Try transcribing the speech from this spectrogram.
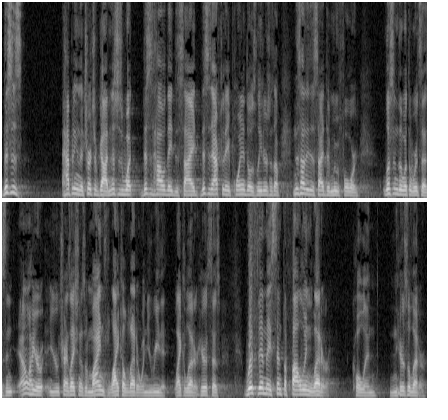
This is happening in the church of God, and this is what this is how they decide. This is after they appointed those leaders and stuff, and this is how they decide to move forward. Listen to what the word says. And I don't know how your, your translation is, but mine's like a letter when you read it. Like a letter. Here it says, With them they sent the following letter, colon, and here's the letter.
